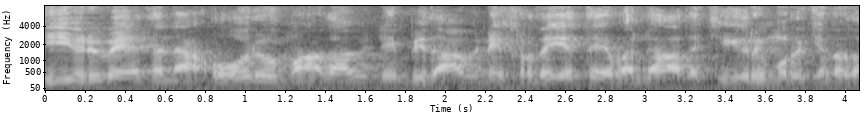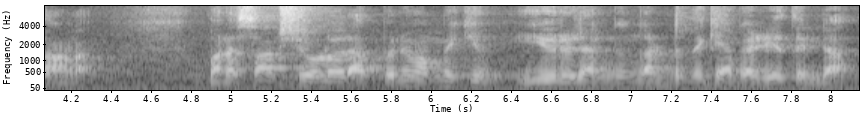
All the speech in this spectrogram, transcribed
ഈ ഒരു വേദന ഓരോ മാതാവിന്റെയും പിതാവിന്റെയും ഹൃദയത്തെ വല്ലാതെ കീറിമുറിക്കുന്നതാണ്. മനസാക്ഷിയുള്ള ഒരു അപ്പനും അമ്മയ്ക്കും ഈ ഒരു രംഗം കണ്ടു നിൽക്കാൻ കഴിയത്തില്ല.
